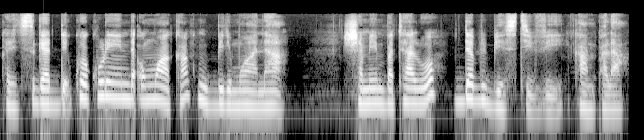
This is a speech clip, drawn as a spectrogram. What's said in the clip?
Kati kisigadde kwe kulinda omwaka 2024 shamim batalwo wbs tv kampala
